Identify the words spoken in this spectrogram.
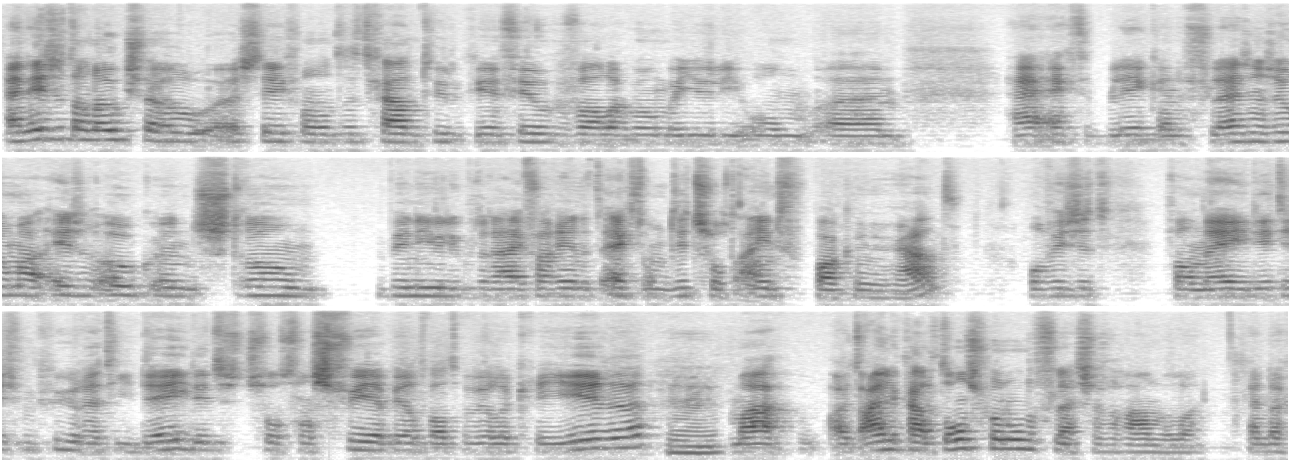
En is het dan ook zo, Stefan, want het gaat natuurlijk in veel gevallen gewoon bij jullie om ehm hè, echt de blik en de fles en zo, maar is er ook een stroom binnen jullie bedrijf waarin het echt om dit soort eindverpakkingen gaat? Of is het van nee, dit is puur het idee, dit is het soort van sfeerbeeld wat we willen creëren, maar uiteindelijk gaat het ons gewoon om de flessen verhandelen. En dan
